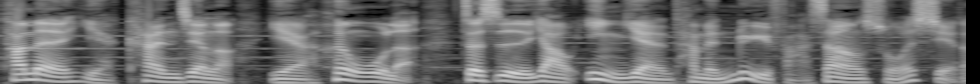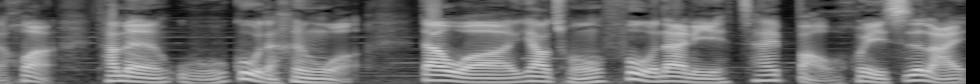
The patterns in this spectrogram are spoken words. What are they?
他们也看见了，也恨恶了。这是要应验他们律法上所写的话。他们无故的恨我，但我要从父那里猜保惠师来，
